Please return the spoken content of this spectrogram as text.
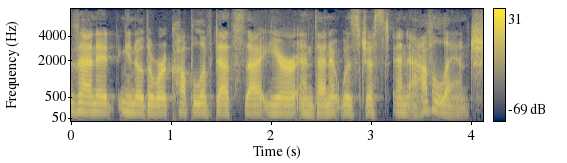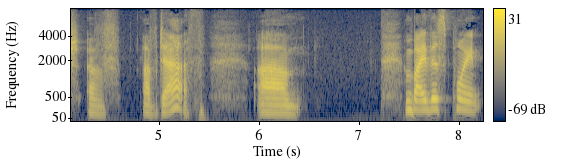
then it, you know, there were a couple of deaths that year, and then it was just an avalanche of of death. Um, and by this point,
